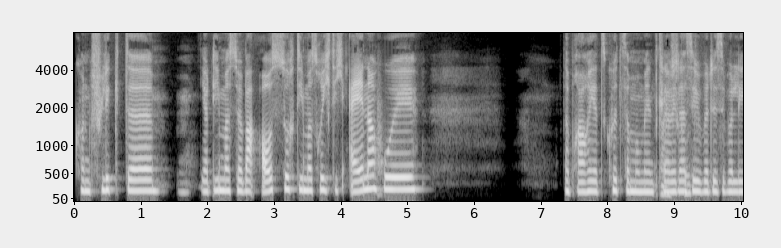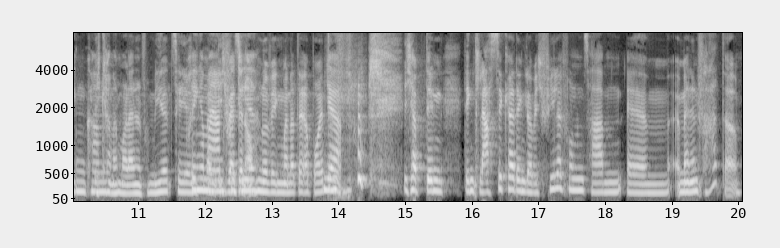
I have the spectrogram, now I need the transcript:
Konflikte, ja, die man selber aussucht, die man so richtig einholt. Da brauche ich jetzt kurz einen Moment, glaube ich, dass gut. ich über das überlegen kann. Ich kann einmal einen von mir erzählen. Bring mal ich weiß dir. auch nur wegen meiner Therapeutin. Ja. Ich habe den, den Klassiker, den glaube ich viele von uns haben, ähm, meinen Vater.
